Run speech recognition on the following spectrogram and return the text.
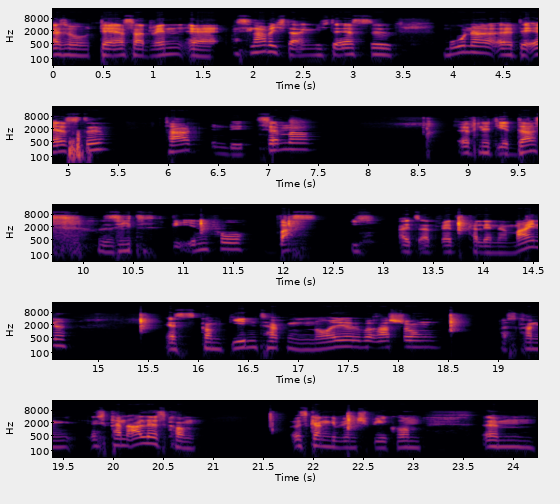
also der erste Advent, äh, was laber ich da eigentlich? Der erste Monat, äh, der erste Tag im Dezember öffnet ihr das, sieht die Info, was ich als Adventskalender meine. Es kommt jeden Tag eine neue Überraschung. Es kann, es kann alles kommen. Es kann ein Gewinnspiel kommen. Ähm,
